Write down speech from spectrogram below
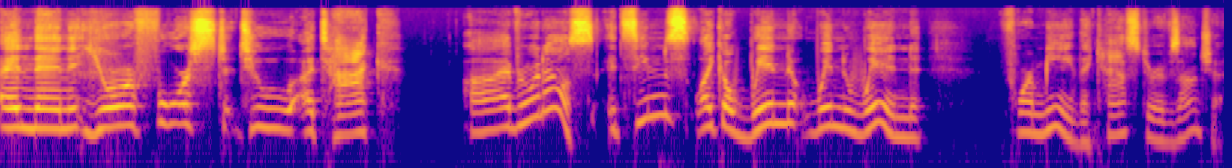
and then you're forced to attack uh, everyone else. It seems like a win-win-win for me, the caster of Xantcha.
